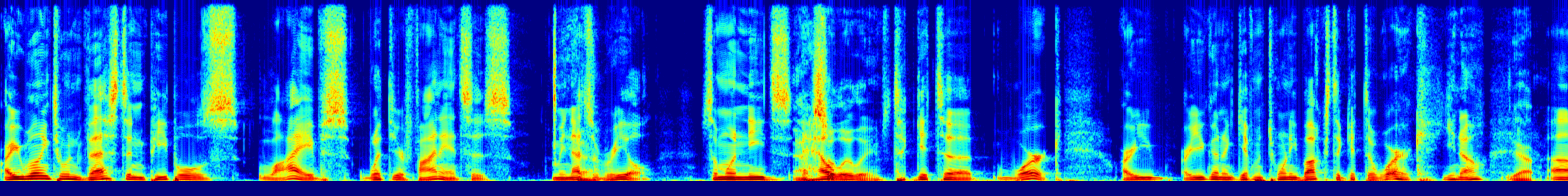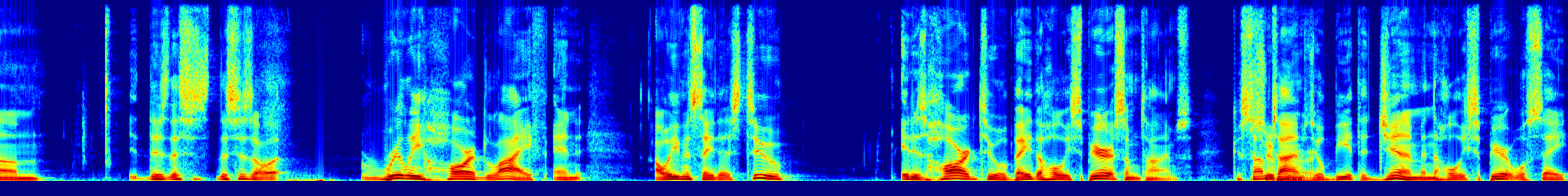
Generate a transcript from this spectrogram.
are you willing to invest in people's lives with your finances? I mean, that's yeah. real. Someone needs Absolutely. help to get to work. Are you are you going to give them 20 bucks to get to work, you know? Yeah. Um, this this is this is a really hard life, and I'll even say this too. It is hard to obey the Holy Spirit sometimes because sometimes you'll be at the gym and the Holy Spirit will say,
